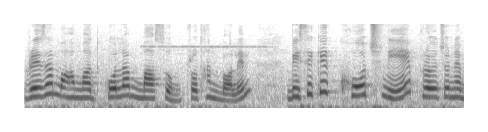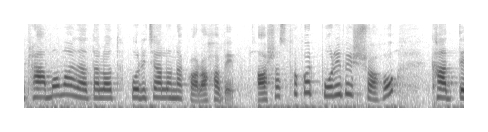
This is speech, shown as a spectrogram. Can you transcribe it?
রেজা মোহাম্মদ গোলাম মাসুম প্রধান বলেন বিসিকে খোঁজ নিয়ে প্রয়োজনে ভ্রাম্যমাণ আদালত পরিচালনা করা হবে। অস্বাস্থ্যকর পরিবেশ সহ খাদ্যে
